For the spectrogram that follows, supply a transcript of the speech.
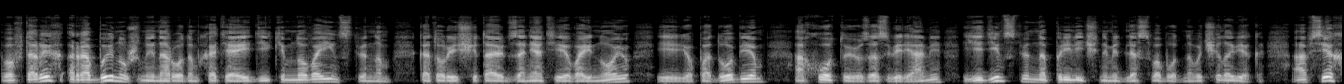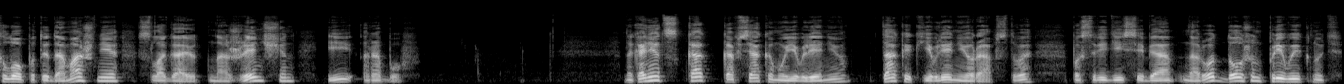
Во-вторых, рабы нужны народам, хотя и диким, но воинственным, которые считают занятие войною и ее подобием, охотою за зверями, единственно приличными для свободного человека, а все хлопоты домашние слагают на женщин и рабов. Наконец, как ко всякому явлению, так и к явлению рабства посреди себя народ должен привыкнуть,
